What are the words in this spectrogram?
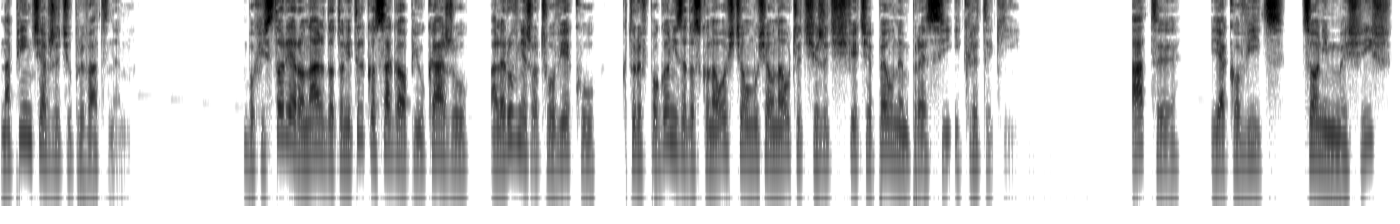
napięcia w życiu prywatnym. Bo historia Ronaldo to nie tylko saga o piłkarzu, ale również o człowieku, który w pogoni za doskonałością musiał nauczyć się żyć w świecie pełnym presji i krytyki. A ty, jako widz, co o nim myślisz?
